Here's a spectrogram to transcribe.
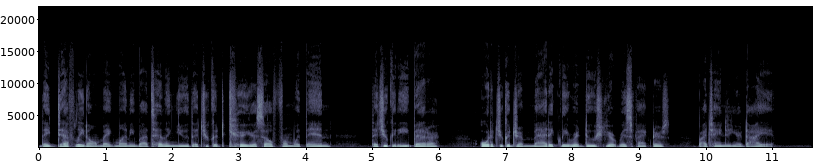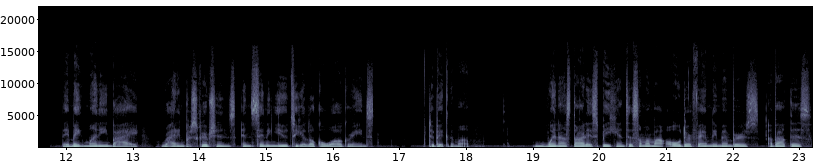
They definitely don't make money by telling you that you could cure yourself from within, that you could eat better, or that you could dramatically reduce your risk factors by changing your diet. They make money by writing prescriptions and sending you to your local Walgreens to pick them up. When I started speaking to some of my older family members about this,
